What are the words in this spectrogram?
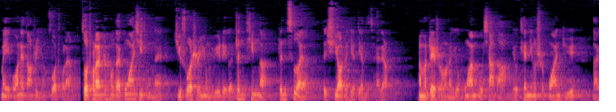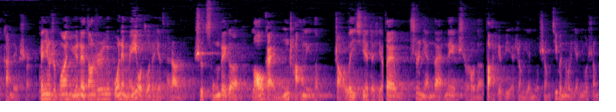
美国呢当时已经做出来了。做出来之后，在公安系统呢，据说是用于这个侦听啊、侦测呀，得需要这些电子材料。那么这时候呢，由公安部下达，由天津市公安局来干这个事儿。天津市公安局呢，当时因为国内没有做这些材料的，是从这个劳改农场里头。找了一些这些在五十年代那个时候的大学毕业生、研究生，基本都是研究生，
